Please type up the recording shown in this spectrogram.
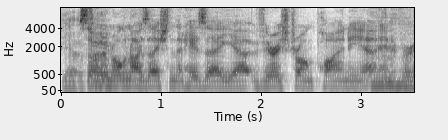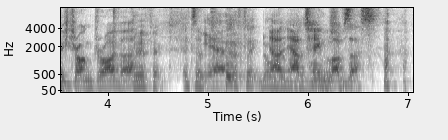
yeah. So, in an organisation that has a uh, very strong pioneer and a very strong driver, perfect. It's a yeah, perfect. our, our team loves us.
